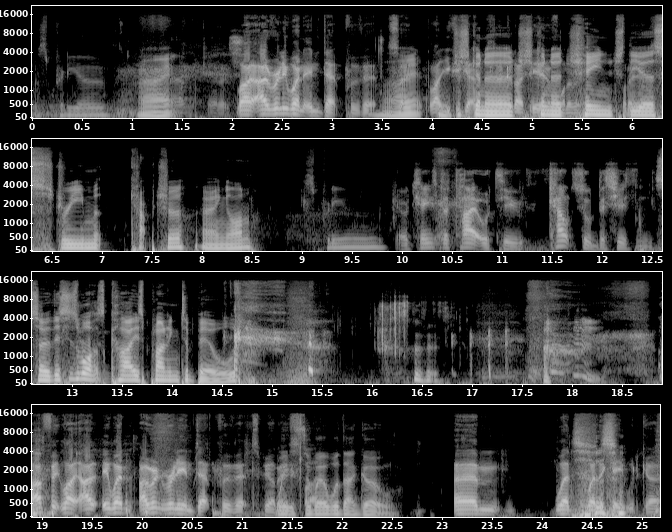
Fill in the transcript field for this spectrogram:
that's pretty. Uh, All right. Um, okay, Like I really went in depth with it. All so right, like I'm just get gonna good just gonna change what the uh, stream capture. Hang on. it's pretty. Uh, Yo, change the title to Council decision. So this is what Kai's planning to build. I think like I, it went I went really in depth with it to be honest. wait, so like, where would that go? um where where the gate would go.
